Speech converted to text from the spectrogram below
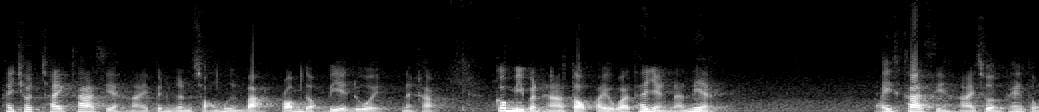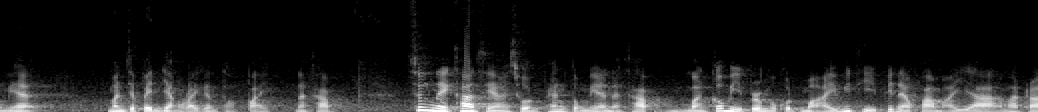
ให้ชดใช้ค่าเสียหายเป็นเงิน 20,000 บาท พร้อมดอกเบี้ยด้วยนะครับ ก็มีปัญหาต่อไปว่าถ้าอย่างนั้นเนี่ยไอ้ค่าเสียหายส่วนแพ่งตรงนี้มันจะเป็นอย่างไรกันต่อไปนะครับ ซึ่งในค่าเสียหายส่วนแพ่งตรงนี้นะครับ มันก็มีประมวลกฎหมายวิธีพิจารณาความอาญามาตรา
